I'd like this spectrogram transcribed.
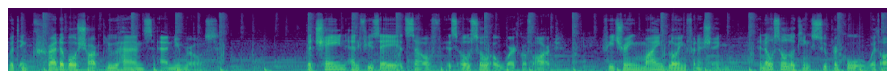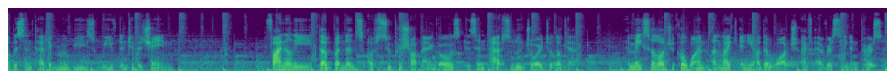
with incredible sharp blue hands and numerals. The chain and fusee itself is also a work of art, featuring mind-blowing finishing and also looking super cool with all the synthetic rubies weaved into the chain. Finally, the abundance of super sharp angles is an absolute joy to look at, and makes the Logical 1 unlike any other watch I've ever seen in person.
